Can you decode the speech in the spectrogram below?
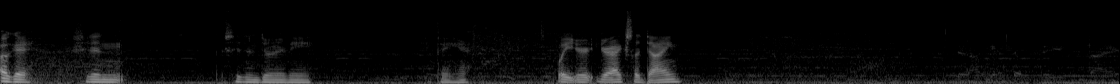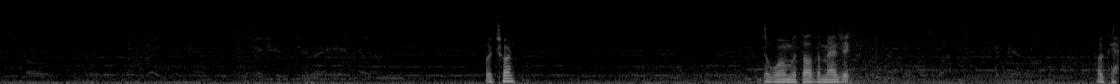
Okay. She didn't she didn't do any anything here. Wait, you're you're actually dying? Which one? The one with all the magic? Okay.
